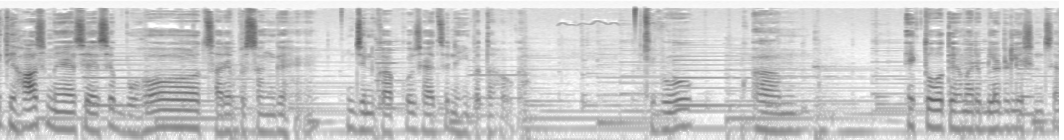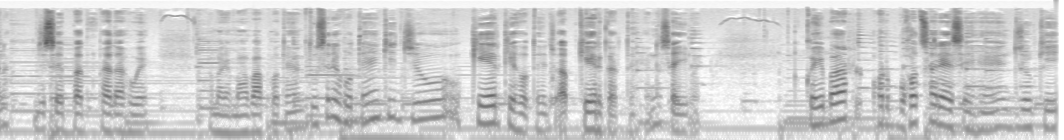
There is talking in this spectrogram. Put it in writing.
इतिहास में ऐसे ऐसे बहुत सारे प्रसंग हैं जिनका आपको शायद से नहीं पता होगा कि वो आम, एक तो होते हैं हमारे ब्लड रिलेशन है ना जिससे पैदा हुए हमारे माँ बाप होते हैं। दूसरे होते हैं कि जो केयर के होते हैं जो आप केयर करते हैं ना सही में। कई बार और बहुत सारे ऐसे हैं जो कि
